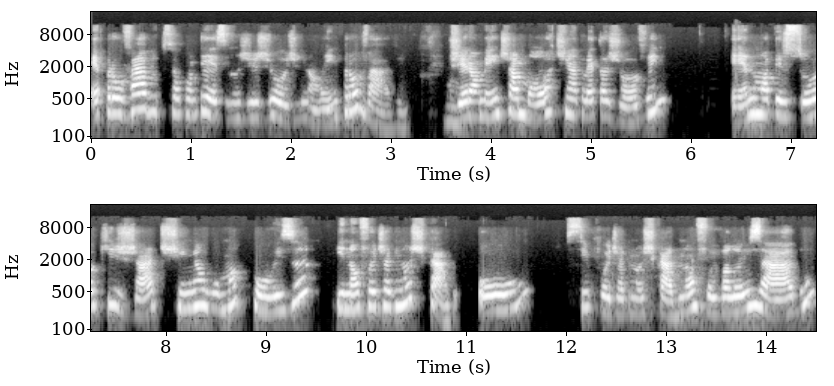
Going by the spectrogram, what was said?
É provável que isso aconteça nos dias de hoje? Não, é improvável. Hum. Geralmente, a morte em atleta jovem é numa pessoa que já tinha alguma coisa e não foi diagnosticado. Ou, se foi diagnosticado, não foi valorizado,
